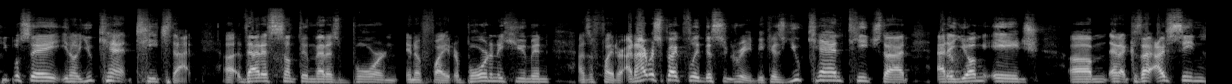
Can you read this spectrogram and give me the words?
People say, you know, you can't teach that. Uh, that is something that is born in a fight or born in a human as a fighter. And I respectfully disagree because you can teach that at a young age um, and because I've seen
